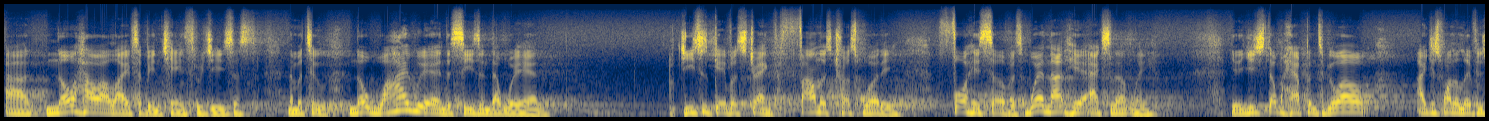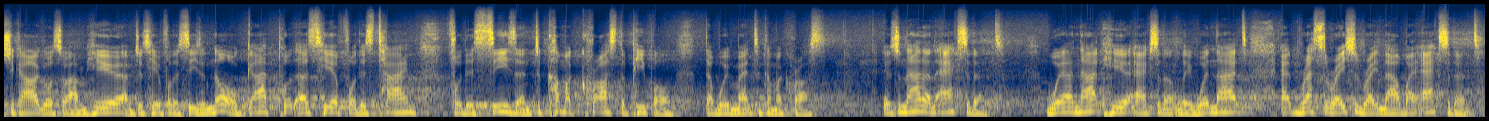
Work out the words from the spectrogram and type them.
Uh, know how our lives have been changed through Jesus. Number two, know why we're in the season that we're in. Jesus gave us strength, found us trustworthy for his service. We're not here accidentally. You just don't happen to be, well, I just want to live in Chicago, so I'm here. I'm just here for the season. No, God put us here for this time, for this season, to come across the people that we're meant to come across. It's not an accident. We're not here accidentally. We're not at restoration right now by accident.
